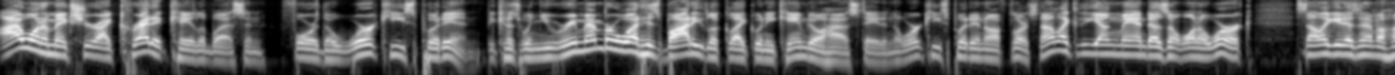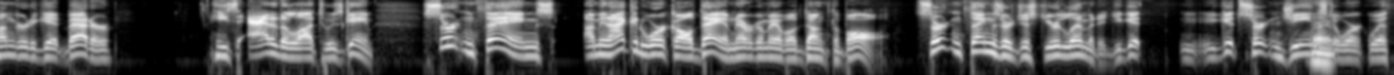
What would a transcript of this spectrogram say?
I want to make sure I credit Caleb Wesson for the work he's put in. Because when you remember what his body looked like when he came to Ohio State and the work he's put in off the floor, it's not like the young man doesn't want to work. It's not like he doesn't have a hunger to get better. He's added a lot to his game. Certain things, I mean, I could work all day. I'm never going to be able to dunk the ball. Certain things are just you're limited. You get you get certain genes Right. to work with.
